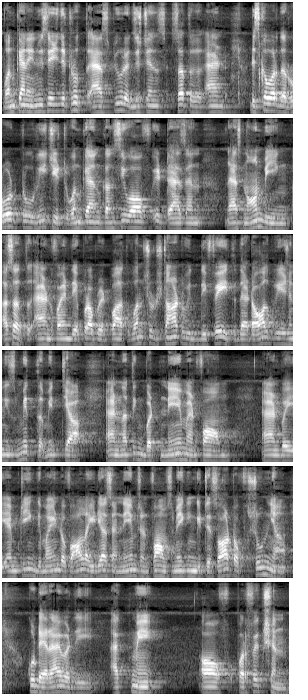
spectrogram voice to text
One can envisage the truth as pure existence, Sat, and discover the road to reach it. One can conceive of it as an as non being, Asat, and find the appropriate path. One should start with the faith that all creation is myth, mithya, and nothing but name and form and by emptying the mind of all ideas and names and forms, making it a sort of shunya, could arrive at the acme of perfection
